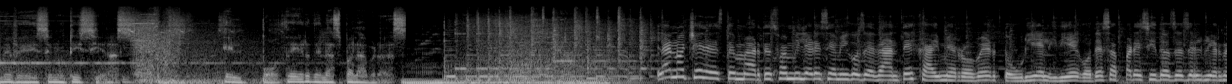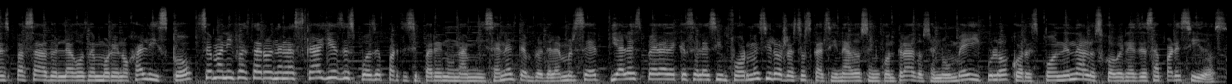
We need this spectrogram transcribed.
MBS Noticias. El poder de las palabras. La noche de este martes, familiares y amigos de Dante, Jaime, Roberto, Uriel y Diego, desaparecidos desde el viernes pasado en Lagos de Moreno, Jalisco, se manifestaron en las calles después de participar en una misa en el Templo de la Merced y a la espera de que se les informe si los restos calcinados encontrados en un vehículo corresponden a los jóvenes desaparecidos.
